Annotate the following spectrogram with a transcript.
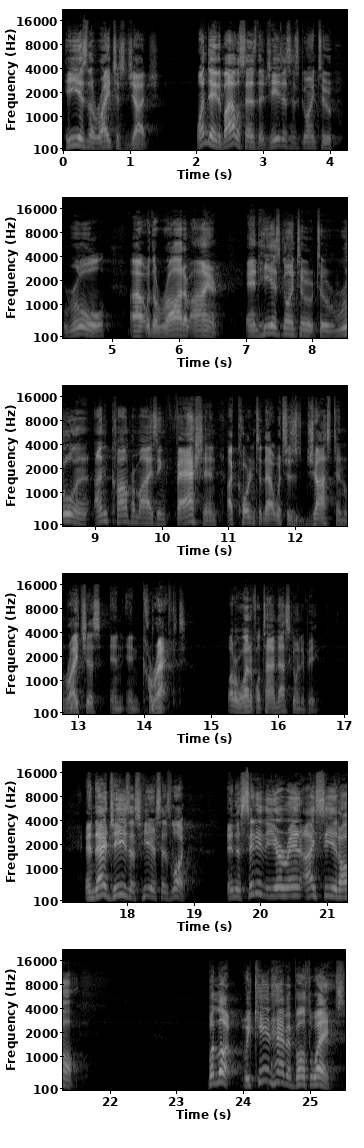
He is the righteous judge. One day the Bible says that Jesus is going to rule uh, with a rod of iron and he is going to, to rule in an uncompromising fashion according to that which is just and righteous and, and correct. What a wonderful time that's going to be. And that Jesus here says, Look, in the city that you're in, I see it all. But look, we can't have it both ways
